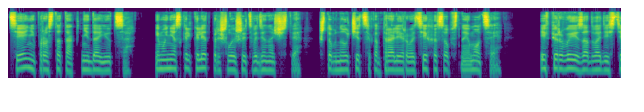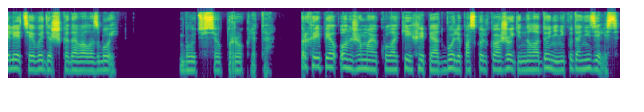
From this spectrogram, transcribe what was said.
Тени просто так не даются. Ему несколько лет пришлось жить в одиночестве, чтобы научиться контролировать их и собственные эмоции. И впервые за два десятилетия выдержка давала сбой. «Будь все проклято!» — прохрипел он, сжимая кулаки и хрипя от боли, поскольку ожоги на ладони никуда не делись.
